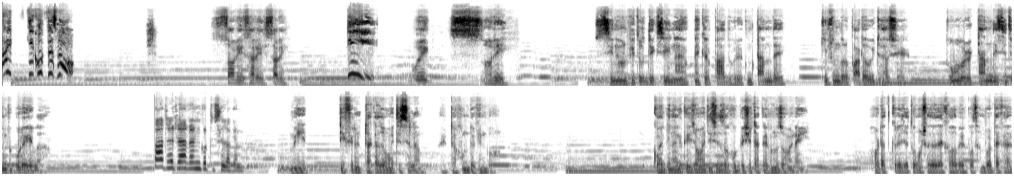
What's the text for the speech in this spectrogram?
এই, কি করতেছো? Sorry sorry sorry. কি? ওই সরি। সিনেমার ভিতর দেখছি নায়ক নায়কের পা ধরে এরকম টান দেয়। কি সুন্দর পাটা উঠে আসে। তোমার উপরে টান দিচ্ছি তুমি পড়ে গেলা। পা ধরে টান করতেছিল কেন? আমি টিফিনের টাকা জমাইতেছিলাম একটা হুন্ডা কিনবো। কয়েকদিন আগে থেকে জমাইতেছি তো খুব বেশি টাকা এখনও জমে নাই। হঠাৎ করে যে তোমার সাথে দেখা হবে প্রথমবার দেখা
